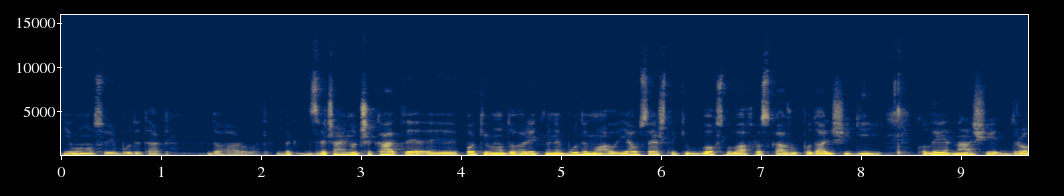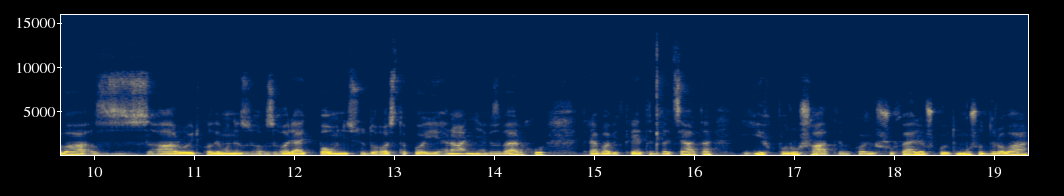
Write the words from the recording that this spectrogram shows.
і воно собі буде так догарувати. Звичайно, чекати, е, поки воно догорить, ми не будемо, але я все ж таки в двох словах розкажу подальші дії. Коли наші дрова згарують, коли вони згорять повністю до ось такої грані, як зверху, треба відкрити дверцята і їх порушати такою шуфелечкою, тому що дрова,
